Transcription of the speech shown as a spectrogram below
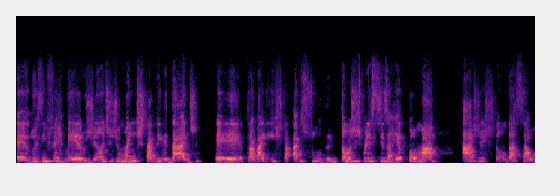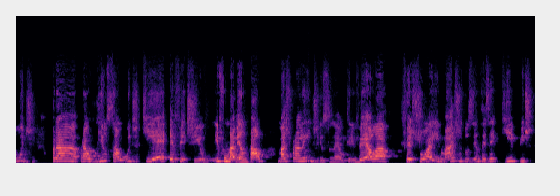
é, dos enfermeiros diante de uma instabilidade é, trabalhista absurda. Então, a gente precisa retomar a gestão da saúde para o Rio Saúde, que é efetivo e fundamental, mas para além disso, né, o Crivella fechou aí mais de 200 equipes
